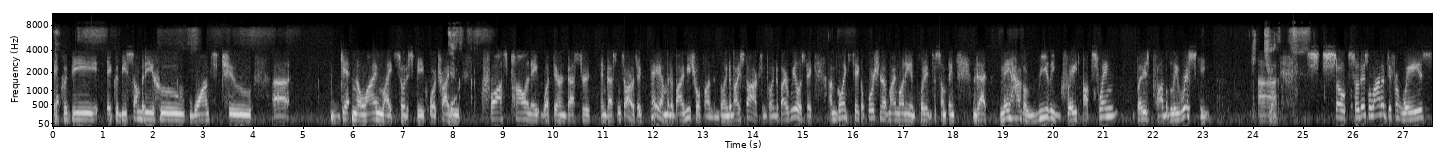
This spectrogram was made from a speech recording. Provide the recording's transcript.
It could be it could be somebody who wants to uh, get in the limelight, so to speak, or try Yeah. to cross pollinate what their investor investments are. It's like, hey, I'm going to buy mutual funds. I'm going to buy stocks. I'm going to buy real estate. I'm going to take a portion of my money and put it into something that may have a really great upswing, but is probably risky. Uh, Sure. so so there's a lot of different ways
